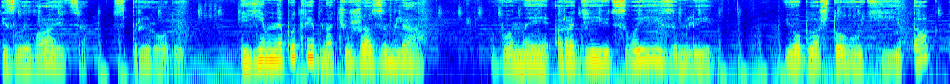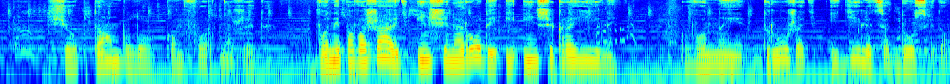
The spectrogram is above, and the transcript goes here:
і зливаються з природою. І їм не потрібна чужа земля. Вони радіють своїй землі і облаштовують її так, щоб там було комфортно жити. Вони поважають інші народи і інші країни. Вони дружать і діляться досвідом.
